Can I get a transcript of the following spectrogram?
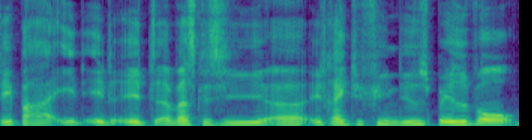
det er bare et, et, et, hvad skal jeg sige, uh, et rigtig fint lille spil, hvor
